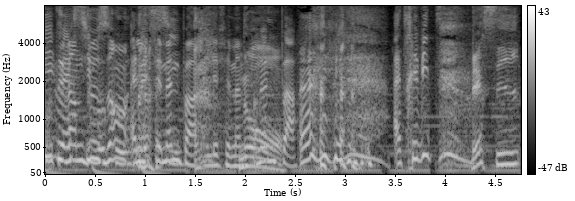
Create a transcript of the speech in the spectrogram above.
pour tes merci 22 ans. Elle les fait même pas. Elle les fait même Non. pas. Même pas. à très vite. Merci.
